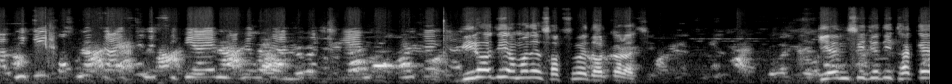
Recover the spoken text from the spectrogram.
আপনি কি কখনো চাইছেন সিপিআইএম নামে উঠে আসছে সিপিআইএম বিরোধী আমাদের সবসময় দরকার আছে। টিএমসি যদি থাকে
